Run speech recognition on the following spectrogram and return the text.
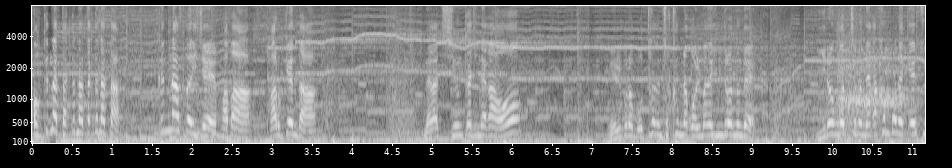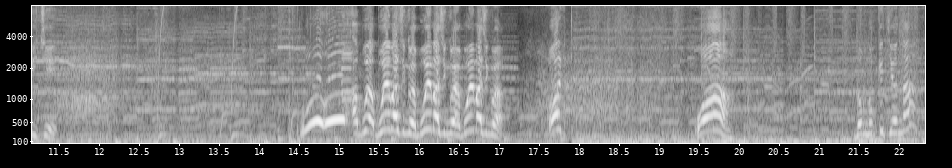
어 끝났다 끝났다 끝났다 끝났어 이제 봐봐 바로 깬다. 내가 지금까지 내가 어 일부러 못하는 척하려고 얼마나 힘들었는데 이런 것쯤은 내가 한 번에 깰 수 있지. 우후 아 뭐야 뭐에 맞은 거야 뭐에 맞은 거야 뭐에 맞은 거야 어 와! 너무 높게 뛰었나?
